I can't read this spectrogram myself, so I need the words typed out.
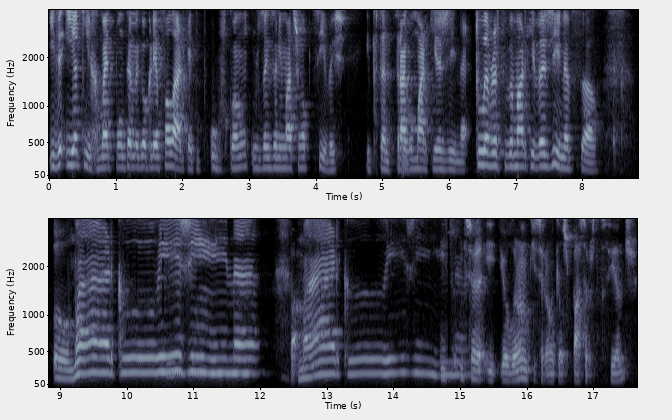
E, de- e aqui remete para um tema que eu queria falar, que é tipo os quão os desenhos animados são apetecíveis. E portanto trago o Marco e a Gina. Tu lembras-te do Marco e da Gina, pessoal? O Marco e Gina. Pá. Marco e Gina. Isso, isso era, eu lembro-me que isso eram aqueles pássaros deficientes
